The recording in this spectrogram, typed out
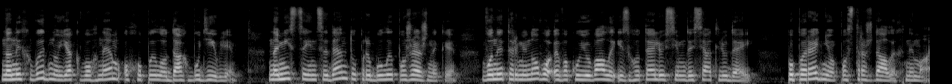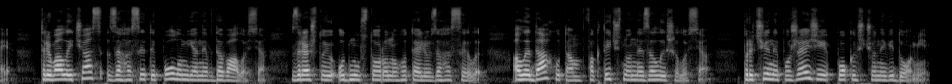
На них видно, як вогнем охопило дах будівлі. На місце інциденту прибули пожежники. Вони терміново евакуювали із готелю 70 людей. Попередньо постраждалих немає. Тривалий час загасити полум'я не вдавалося. Зрештою, одну сторону готелю загасили, але даху там фактично не залишилося. Причини пожежі поки що невідомі.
